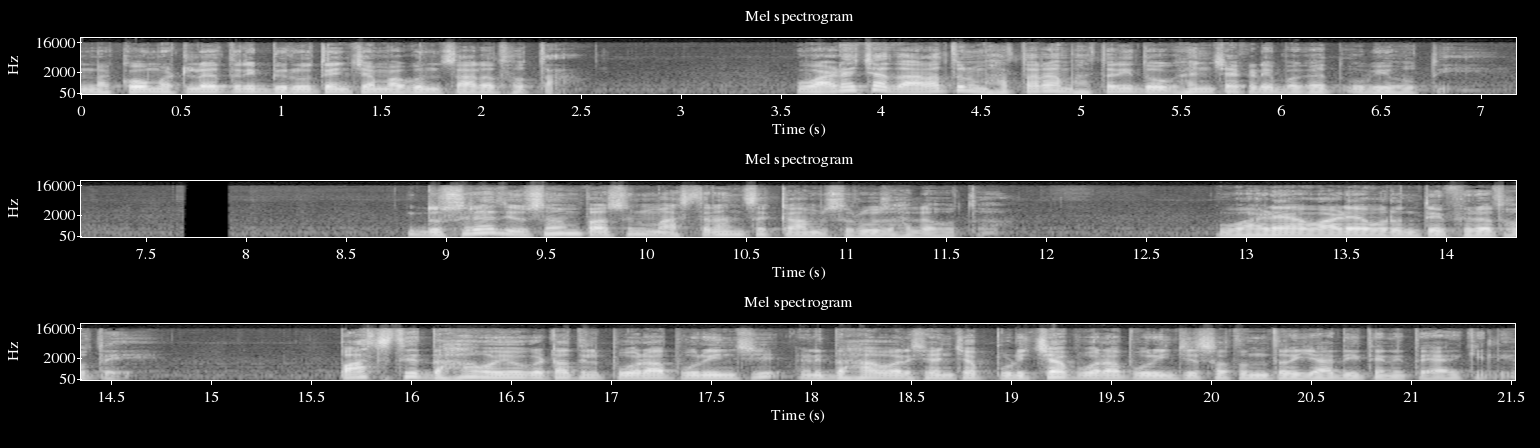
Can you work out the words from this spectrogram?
नको म्हटलं तरी बिरू त्यांच्या मागून चालत होता. वाड्याच्या दारातून म्हातारा म्हातारी दोघांच्याकडे बघत उभी होती. दुसऱ्या दिवसांपासून मास्तरांचं काम सुरू झालं होतं. वाड्या वाड्यावरून ते फिरत होते. पाच ते दहा वयोगटातील पोरापुरींची आणि दहा वर्षांच्या पुढच्या पोरापुरींची स्वतंत्र यादी त्यांनी तयार केली.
